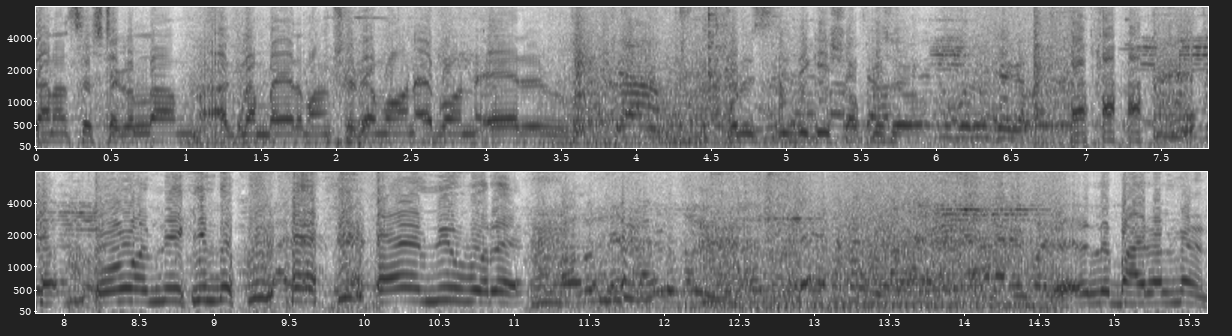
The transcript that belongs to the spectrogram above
জানার চেষ্টা করলাম। আকরাম ভাইয়ের মাংস কেমন এবং এর পরিস্থিতি কি সব কিছু ও, এমনি কিন্তু এমনি উপরে। ভাইরাল ম্যান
